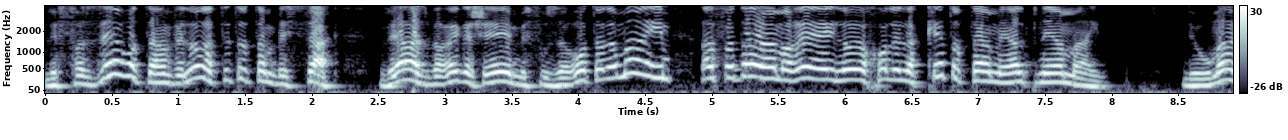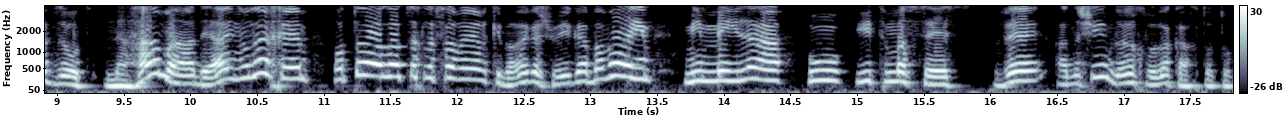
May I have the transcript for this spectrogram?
לפזר אותם ולא לתת אותם בשק, ואז ברגע שהן מפוזרות על המים, אף אדם הרי לא יכול ללקט אותם מעל פני המים. לעומת זאת, נהמה, דהיינו לחם, אותו לא צריך לפרר, כי ברגע שהוא ייגע במים, ממילא הוא יתמסס, ואנשים לא יוכלו לקחת אותו.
